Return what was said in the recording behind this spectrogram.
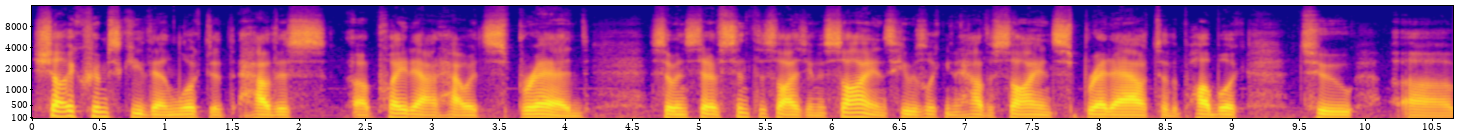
Shelley Krimsky then looked at how this uh, played out, how it spread. So instead of synthesizing the science, he was looking at how the science spread out to the public, to uh,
